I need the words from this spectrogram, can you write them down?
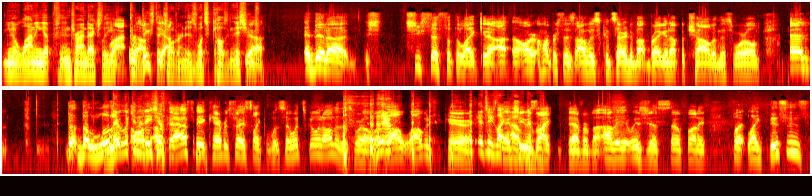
you know lining up and trying to actually Right, well, produce the yeah. children is what's causing the issues. Yeah, and then uh, she, she says something like, you know, I, Harper says, "I was concerned about bringing up a child in this world," and the the look They're looking at each of other. Daphne and Cameron's face, like, so what's going on in this world? Why, why, would you care? And she's like, and "Oh, she was never like, never mind. I mean, it was just so funny, but like, this is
